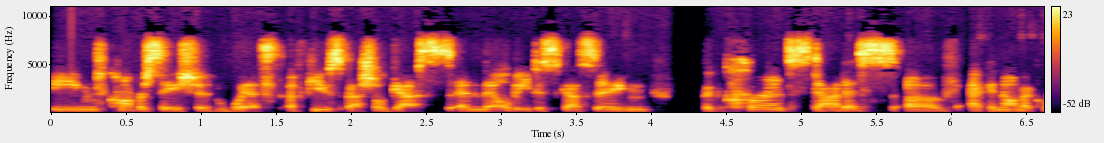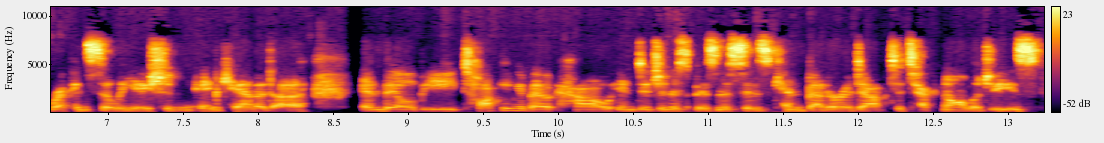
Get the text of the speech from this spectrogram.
themed conversation with a few special guests, and they'll be discussing the current status of economic reconciliation in Canada. And they'll be talking about how Indigenous businesses can better adapt to technologies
